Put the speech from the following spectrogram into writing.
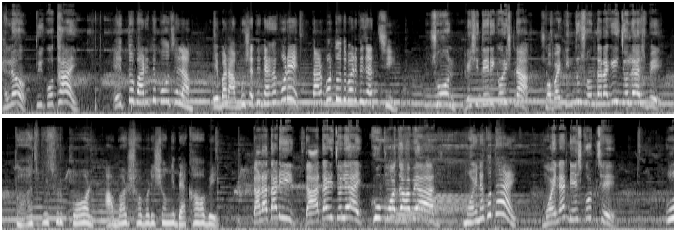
হ্যালো তুই কোথায়? এই তো বাড়িতে পৌঁছলাম। এবার আব্বুর সাথে দেখা করে তারপর তোদের বাড়িতে যাচ্ছি। শোন বেশি দেরি করিস না সবাই কিন্তু সন্ধ্যার আগেই চলে আসবে। পাঁচ বছর পর আবার সবারই সঙ্গে দেখা হবে। তাড়াতাড়ি তাড়াতাড়ি চলে আয় খুব মজা হবে আজ। ময়না কোথায়? ময়না ড্রেস করছে। ও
